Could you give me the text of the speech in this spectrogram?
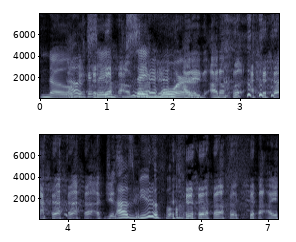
No, That was say I'm say more. i didn't i don't I just that was beautiful. I,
